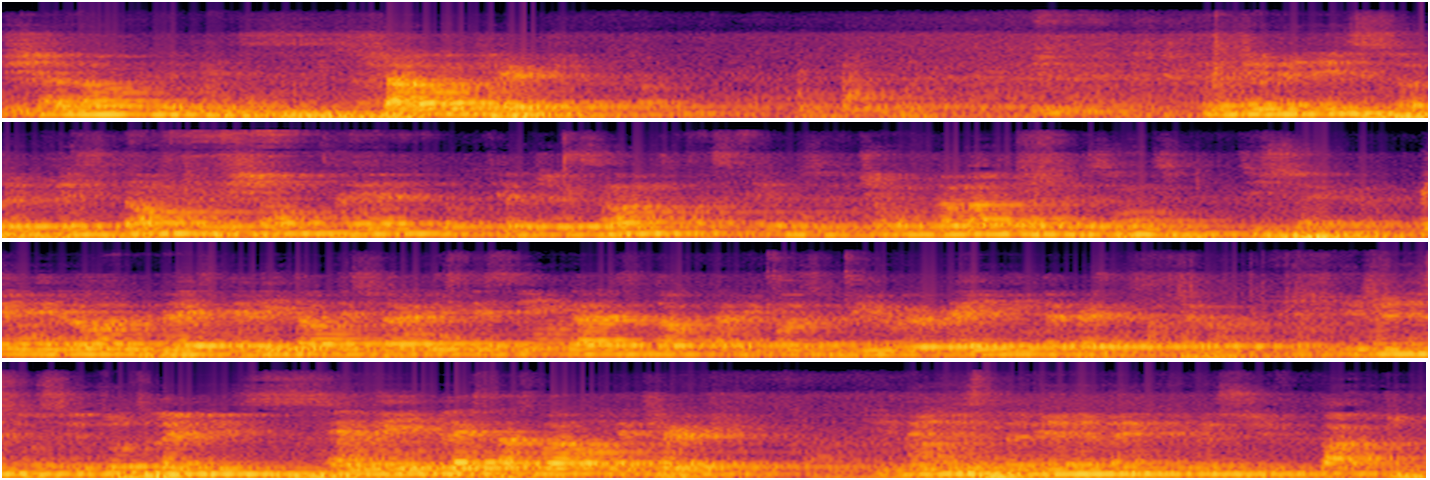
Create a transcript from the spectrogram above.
Shalom, l'Église. Shalom, church. Que Dieu bénisse le président, le chantre, Dr. Jason, parce que nous étions vraiment dans la présence du Seigneur. May the Lord bless the leader of the service, the singers, doctor, because we were really in the presence of the Lord. Qu'il bénisse aussi toute l'Église. And may He bless as well all the church. Qu'il bénisse les bien-aimés qui me suivent partout.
